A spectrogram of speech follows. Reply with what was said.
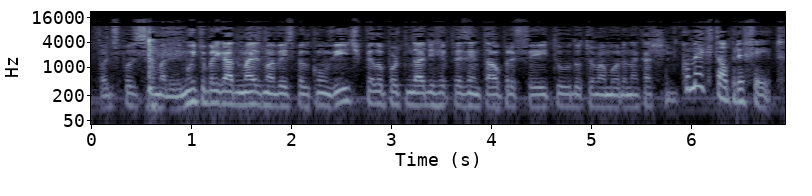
Estou à disposição, Marília. Muito obrigado mais uma vez pelo convite, pela oportunidade de representar o prefeito, o Dr. Mamoro Nakashima. Como é que está o prefeito?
